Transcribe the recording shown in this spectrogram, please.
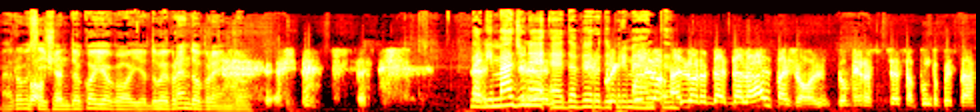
A Roma Botte. si dice coglio coglio, dove prendo prendo. Beh, l'immagine eh, è davvero deprimente. Quello, allora, da, dall'Alpajol, dove era successa appunto questa,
